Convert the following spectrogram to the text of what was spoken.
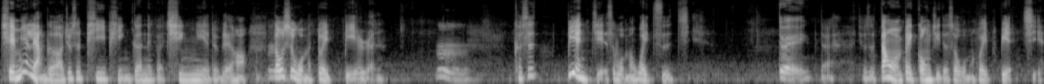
前面两个啊，就是批评跟那个轻蔑，对不对哈？都是我们对别人，嗯，可是辩解是我们为自己，对。对。就是当我们被攻击的时候，我们会辩解。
